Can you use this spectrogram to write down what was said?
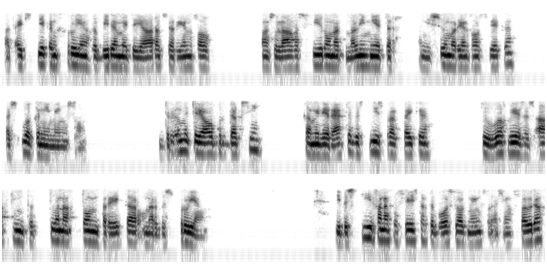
wat uitstekend groei in gebiede met 'n jaarlikse reënval van so laag as 400 mm in die somerreënvalstreke is ook in die mengsel. Droommateriaalproduksie kan met die regte bestuurspraktyke so hoog wees as 18 tot 20 ton per hektaar onder besproeiing. Die bestuur van 'n gevestigde boskalkmengsel is eenvoudig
